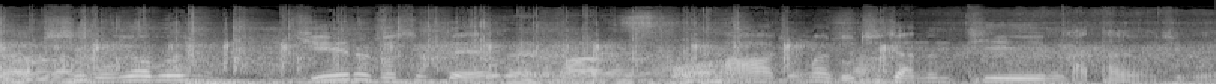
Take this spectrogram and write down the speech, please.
역시 농협은 기회를 줬을 때 네, 스코어. 아, 정말 놓치지 않는 팀 같아요, 지금.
